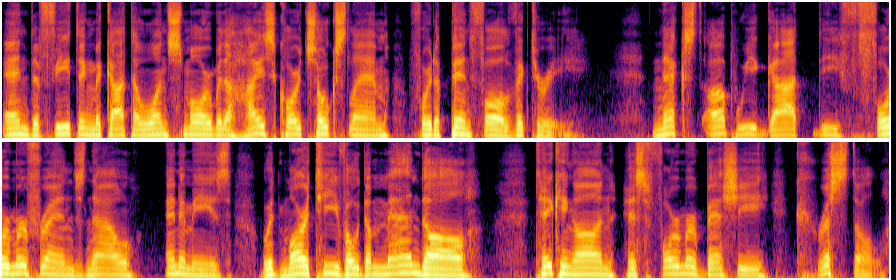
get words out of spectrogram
and defeating Mikata once more with a high score chokeslam for the pinfall victory. Next up, we got the former friends, now enemies, with Martivo the Mandal taking on his former Beshi, Crystal.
